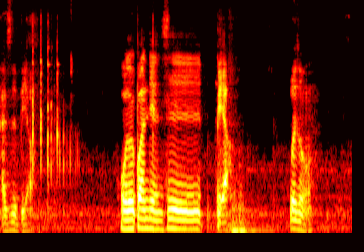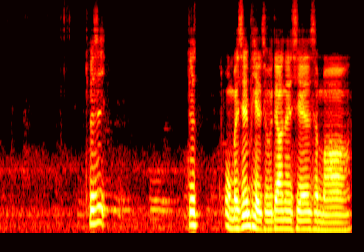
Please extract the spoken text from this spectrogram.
还是不要？我的观点是不要。为什么？就是，就我们先撇除掉那些什么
